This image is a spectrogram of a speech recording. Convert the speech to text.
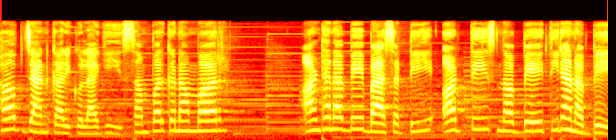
थप जानकारीको लागि सम्पर्क नम्बर अन्ठानब्बे बासठी अडतिस नब्बे तिरानब्बे।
